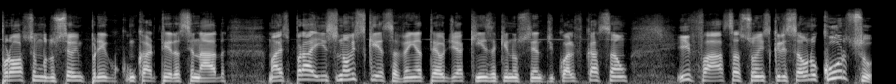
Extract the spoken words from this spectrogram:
próximo do seu emprego com carteira assinada, mas para isso não esqueça, venha até o dia 15 aqui no Centro de Qualificação e faça a sua inscrição no curso.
